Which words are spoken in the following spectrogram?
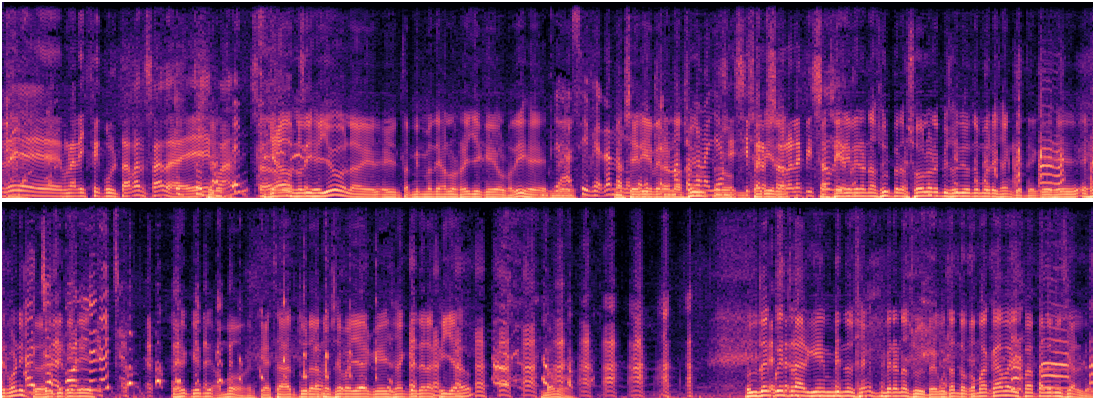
de una dificultad avanzada, ¿eh, Juan? Ya os lo dije yo, la- eh, también me deja los reyes que os lo dije. Ya, de- sí, verdad, no, la no, serie Verano Azul. pero Sí, sí, pero serie- solo el La episodio, serie ¿no? Verano Azul, pero solo el episodio donde muere Chanquete, que es, es el bonito. Es el que spoiler, tiene- ha hecho es el que, vamos, el que a esta altura no sepa ya que Chanquete la ha pillado. Vamos. Tú te encuentras a alguien viendo Verano Azul preguntando cómo acaba y es para denunciarlo.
